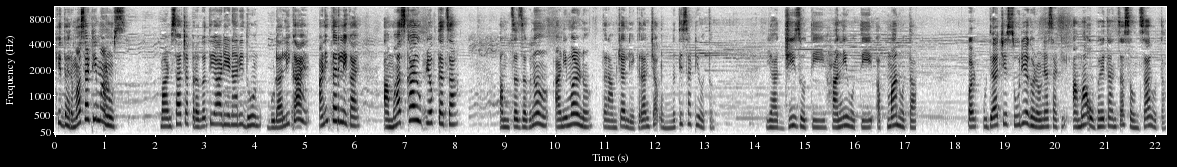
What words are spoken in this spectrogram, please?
की धर्मासाठी माणूस? माणसाच्या प्रगती आड येणारी धोंड बुडाली काय आणि तरली काय? आम्हाच काय उपयोग त्याचा? आमचं जगणं आणि मरणं तर आमच्या लेकरांच्या उन्नतीसाठी होतं. यात जीज होती हानी होती अपमान होता. पण उद्याचे सूर्य घडवण्यासाठी आम्हा उभयतांचा संसार होता.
